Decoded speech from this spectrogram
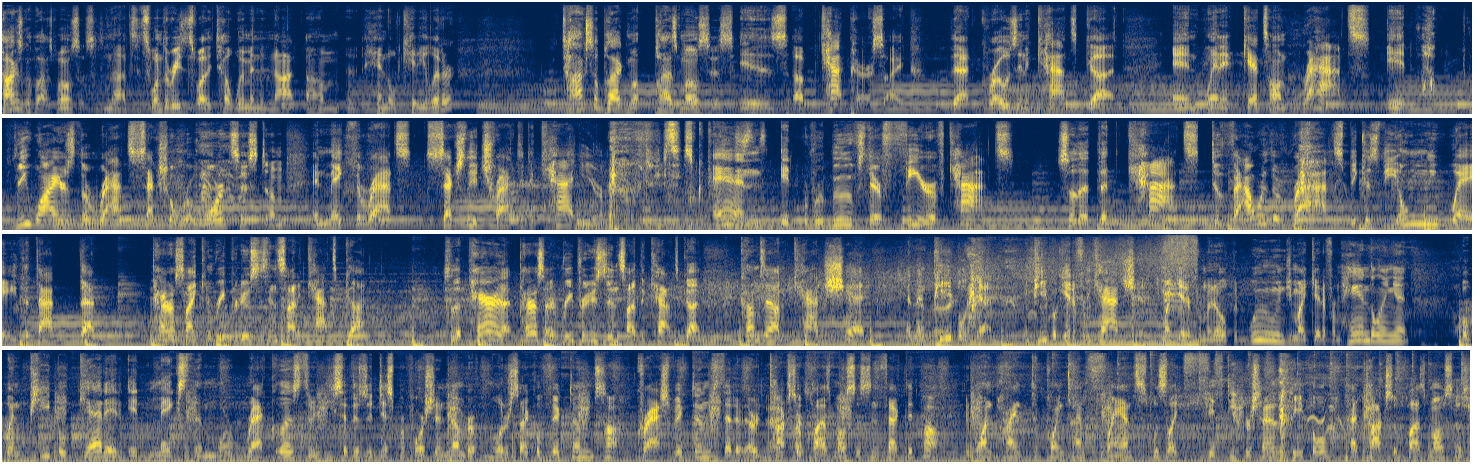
Toxoplasmosis is nuts. It's one of the reasons why they tell women to not um, handle kitty litter. Toxoplasmosis is a cat parasite that grows in a cat's gut. And when it gets on rats, it rewires the rat's sexual reward system and make the rats sexually attracted to cat urine. and it removes their fear of cats so that the cats devour the rats because the only way that that, that parasite can reproduce is inside a cat's gut. So the par- parasite reproduces inside the cat's gut, comes out in cat shit, and then people get it. And people get it from cat shit. You might get it from an open wound, you might get it from handling it. But when people get it, it makes them more reckless. There, he said there's a disproportionate number of motorcycle victims, Huh. crash victims that are, are toxoplasmosis infected. Huh. At one point, to point in time, France was like 50% of the people had toxoplasmosis.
